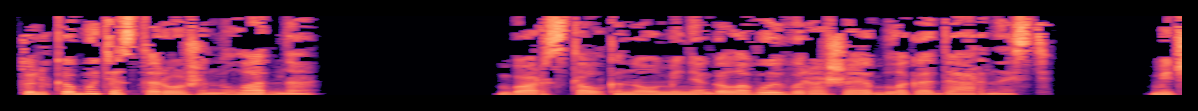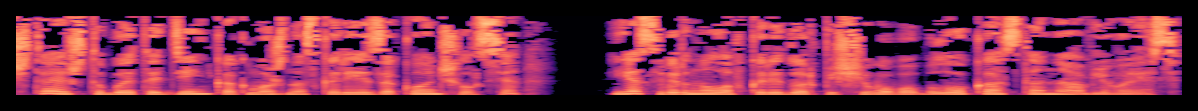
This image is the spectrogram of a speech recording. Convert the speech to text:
Только будь осторожен, ладно?» Бар столкнул меня головой, выражая благодарность. Мечтая, чтобы этот день как можно скорее закончился, я свернула в коридор пищевого блока, останавливаясь.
